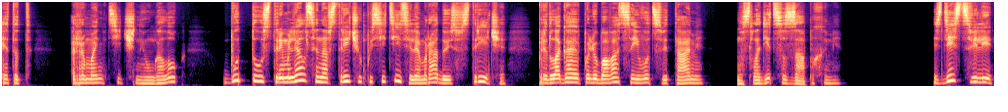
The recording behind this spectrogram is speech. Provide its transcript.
Этот романтичный уголок будто устремлялся навстречу посетителям, радуясь встрече, предлагая полюбоваться его цветами, насладиться запахами. Здесь цвели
